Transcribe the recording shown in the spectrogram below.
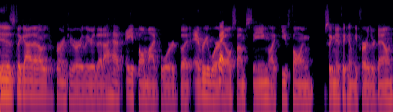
is the guy that I was referring to earlier that I have eighth on my board, but everywhere right. else I'm seeing like he's falling significantly further down.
